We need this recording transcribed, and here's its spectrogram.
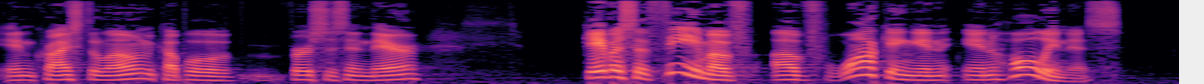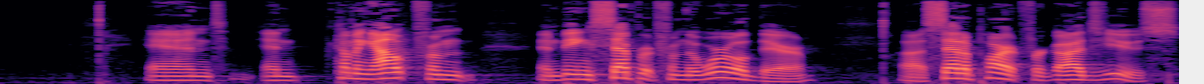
in Christ alone, a couple of verses in there, gave us a theme of, of walking in, in holiness and, and coming out from and being separate from the world there, uh, set apart for God's use.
